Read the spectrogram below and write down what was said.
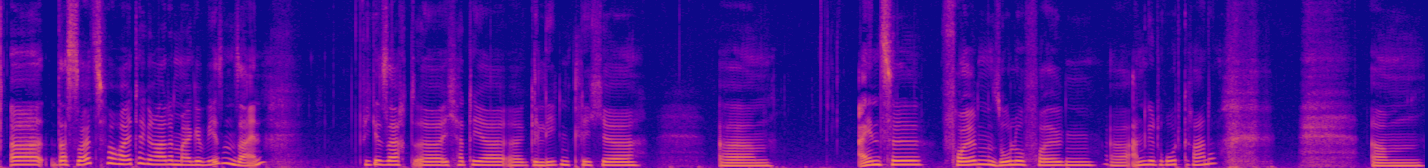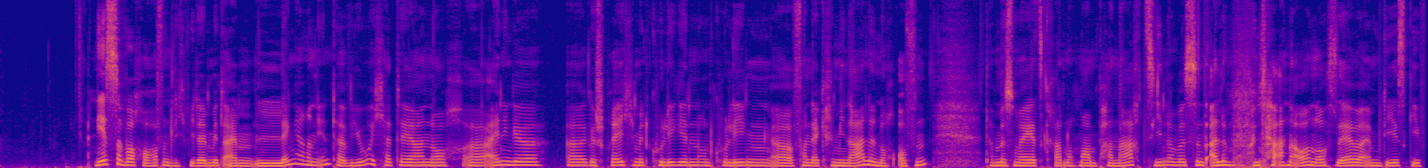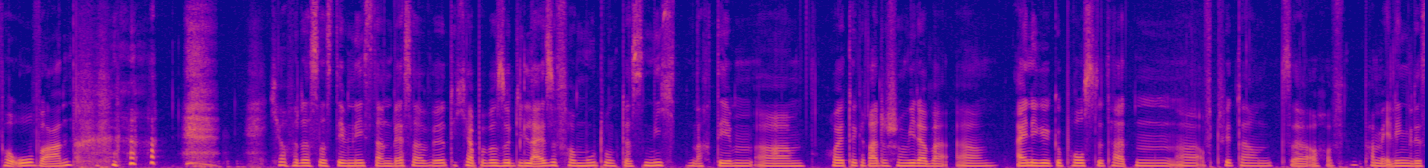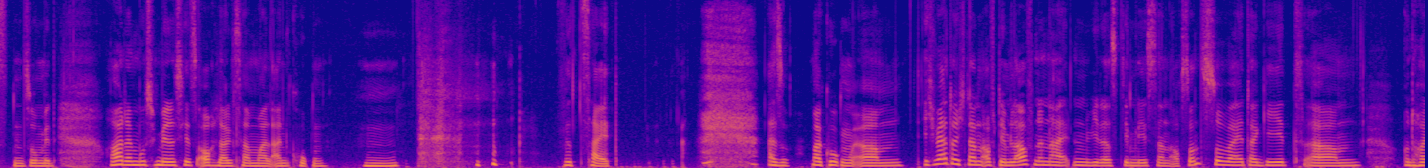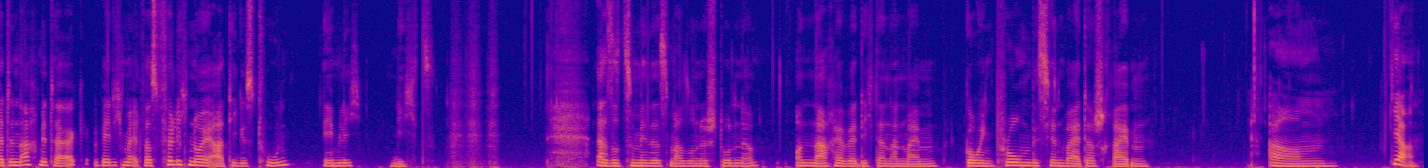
Äh, das soll es für heute gerade mal gewesen sein. Wie gesagt, äh, ich hatte ja äh, gelegentliche ähm, Einzelfolgen, Solo-Folgen äh, angedroht gerade. ähm, nächste Woche hoffentlich wieder mit einem längeren Interview. Ich hatte ja noch äh, einige äh, Gespräche mit Kolleginnen und Kollegen äh, von der Kriminale noch offen. Da müssen wir jetzt gerade noch mal ein paar nachziehen, aber es sind alle momentan auch noch selber im DSGVO-Wahn. ich hoffe, dass das demnächst dann besser wird. Ich habe aber so die leise Vermutung, dass nicht, nachdem ähm, heute gerade schon wieder bei, äh, einige gepostet hatten äh, auf Twitter und äh, auch auf ein paar Mailinglisten, so mit, oh, dann muss ich mir das jetzt auch langsam mal angucken. Hm. wird Zeit. Also mal gucken. Ähm, ich werde euch dann auf dem Laufenden halten, wie das demnächst dann auch sonst so weitergeht. Ähm, und heute Nachmittag werde ich mal etwas völlig Neuartiges tun, nämlich nichts. Also zumindest mal so eine Stunde. Und nachher werde ich dann an meinem Going Pro ein bisschen weiterschreiben. Ähm, ja,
